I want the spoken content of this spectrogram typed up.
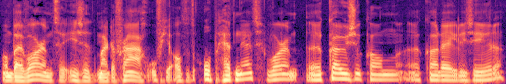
Want bij warmte is het maar de vraag of je altijd op het net warm, uh, keuze kan, kan realiseren.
